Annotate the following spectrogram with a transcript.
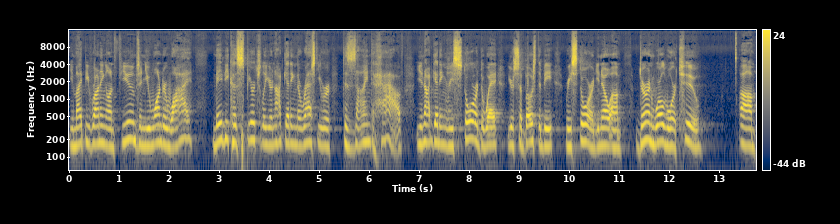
You might be running on fumes, and you wonder why. Maybe because spiritually you're not getting the rest you were designed to have. You're not getting restored the way you're supposed to be restored. You know, um, during World War II, um,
